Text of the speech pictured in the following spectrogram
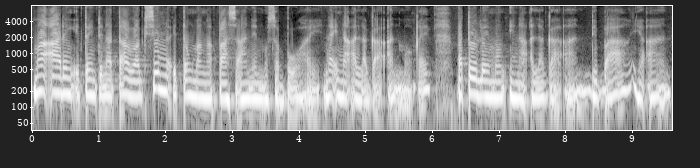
maaring ito yung tinatawag, sino itong mga pasanin mo sa buhay na inaalagaan mo. Okay? Patuloy mong inaalagaan. ba? Yan.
